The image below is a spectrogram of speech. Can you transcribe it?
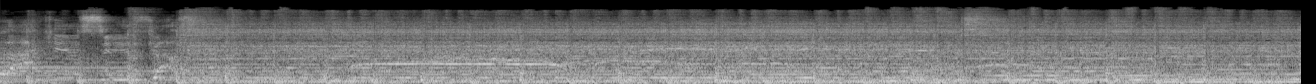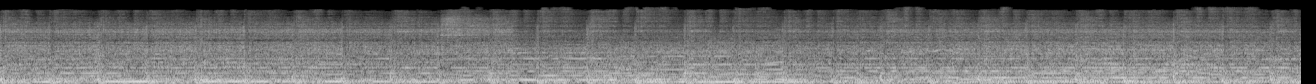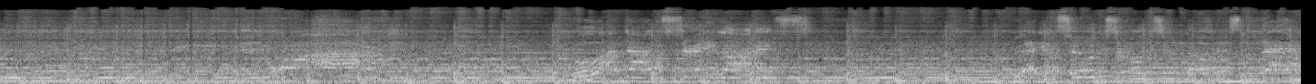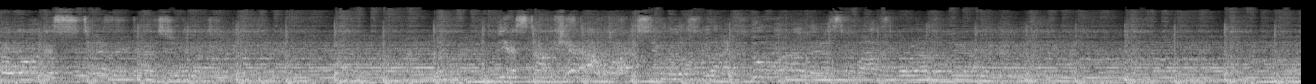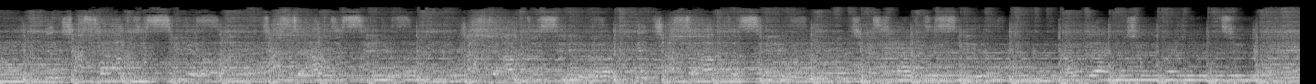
like you see the ghost. Just have to see it. I'm glad you're ready to go.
